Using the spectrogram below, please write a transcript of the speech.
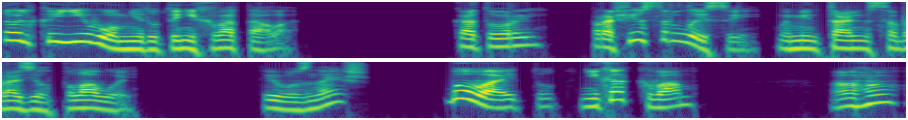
только его мне тут и не хватало. «Который? Профессор Лысый?» — моментально сообразил половой. «Ты его знаешь?» «Бывает тут. Не как к вам». «Ага,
